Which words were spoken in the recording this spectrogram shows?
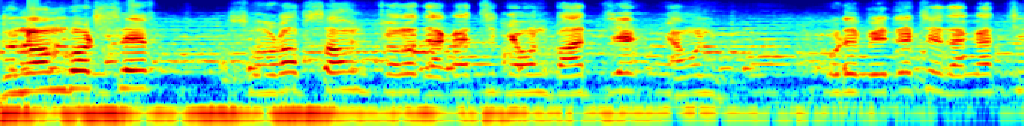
দু নম্বর সেফ সৌরভ সাউন্ড চলো দেখাচ্ছি কেমন বাজছে কেমন করে বেঁধেছে দেখাচ্ছি।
